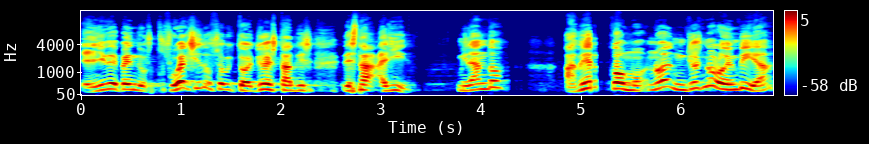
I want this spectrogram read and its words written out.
Y allí depende su éxito o su victoria. Dios está, allí mirando a ver cómo, Dios no lo envía,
